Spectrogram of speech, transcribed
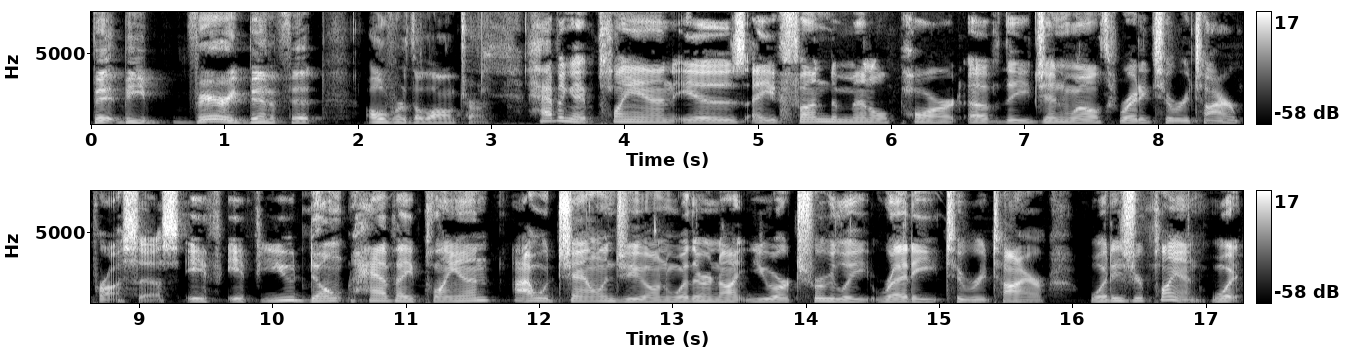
be, be very benefit over the long term. Having a plan is a fundamental part of the Gen Wealth Ready to Retire process. If if you don't have a plan, I would challenge you on whether or not you are truly ready to retire. What is your plan? What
